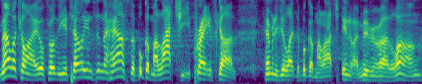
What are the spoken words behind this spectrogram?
Malachi, or for the Italians in the house, the book of Malachi, praise God. How many of you like the book of Malachi? Anyway, moving right along.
